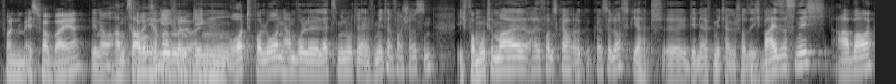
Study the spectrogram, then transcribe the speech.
vom SV Bayer. Genau, haben zu Hause gegen, gegen Rott verloren, haben wohl in der letzten Minute einen Elfmeter verschossen. Ich vermute mal, Alfons Ka- Kaselowski hat äh, den Elfmeter geschossen. Ich weiß es nicht, aber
